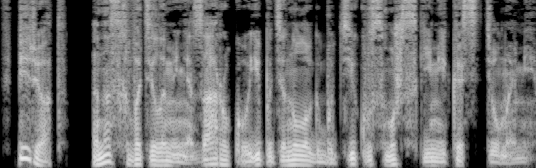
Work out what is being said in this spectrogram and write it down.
Вперед!» Она схватила меня за руку и потянула к бутику с мужскими костюмами.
